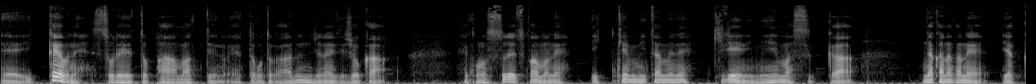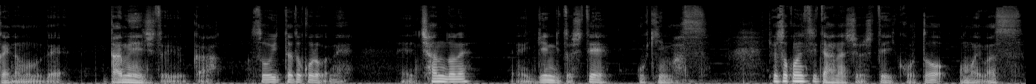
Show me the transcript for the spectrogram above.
えー一回はね、ストレートパーマっていうのをやったことがあるんじゃないでしょうか。えーこのストレートパーマね、一見見た目ね、綺麗に見えますが、なかなかね、厄介なもので、ダメージというか、そういったところがね、えちゃんとね、原理として起きます。今日そこについて話をしていこうと思います。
